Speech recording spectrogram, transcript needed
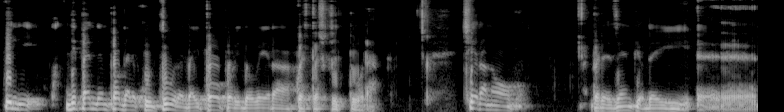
Quindi dipende un po' dalle culture, dai popoli dove era questa scrittura. C'erano per esempio dei, eh,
